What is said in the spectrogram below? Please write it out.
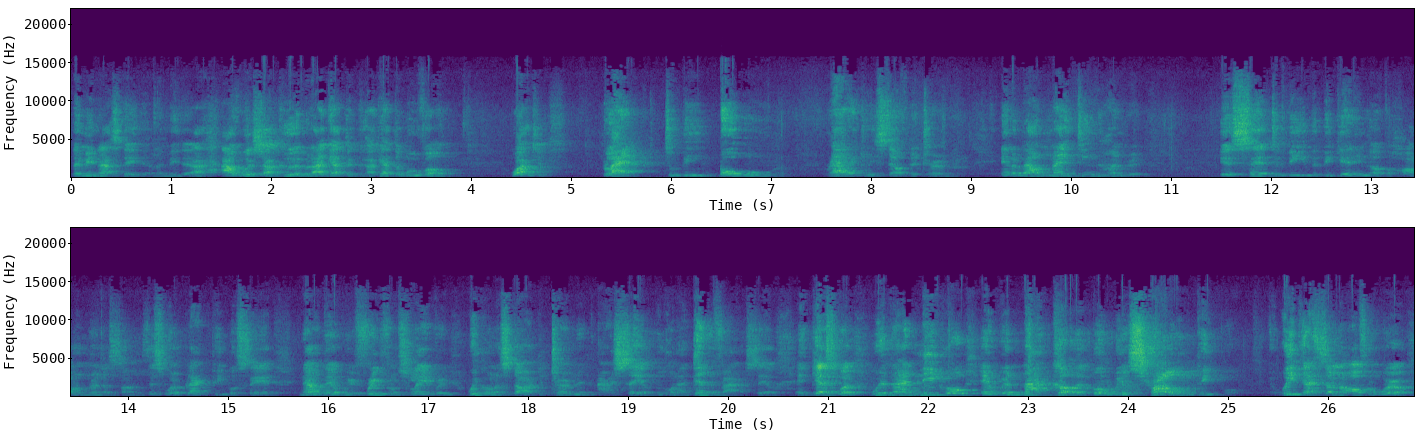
Let me not stay there. Let me. I, I wish I could, but I got to. I got to move on. Watch it. Black to be bold, radically self-determined. In about 1900, is said to be the beginning of the Harlem Renaissance. This is where black people said, now that we're free from slavery, we're going to start determining ourselves. We're going to identify ourselves. And guess what? We're not Negro and we're not colored, but we're strong people. And we got something to offer the world.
